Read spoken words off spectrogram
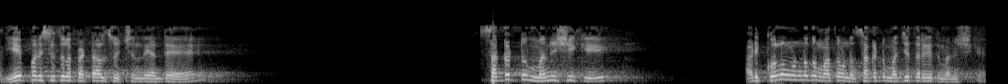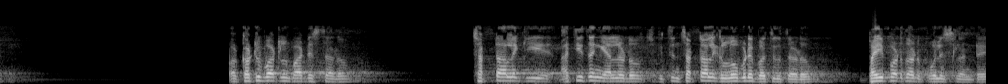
అది ఏ పరిస్థితుల్లో పెట్టాల్సి వచ్చింది అంటే సగటు మనిషికి ఆడి కులం ఉండదు మతం ఉండదు సగటు మధ్యతరగతి మనిషికి వాడు కట్టుబాట్లను పాటిస్తాడు చట్టాలకి అతీతంగా వెళ్ళడు వితిన్ చట్టాలకి లోబడే బతుకుతాడు భయపడతాడు పోలీసులు అంటే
